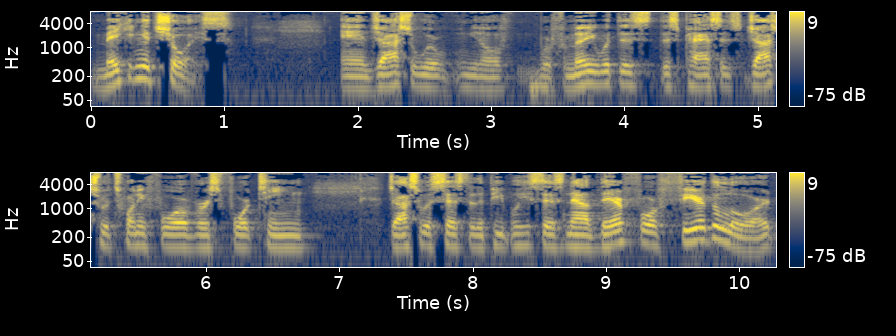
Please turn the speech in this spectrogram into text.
making a choice. And Joshua, you know, we're familiar with this, this passage. Joshua 24, verse 14. Joshua says to the people, he says, Now therefore fear the Lord,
